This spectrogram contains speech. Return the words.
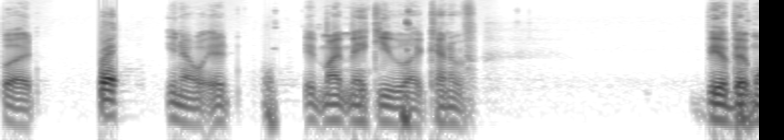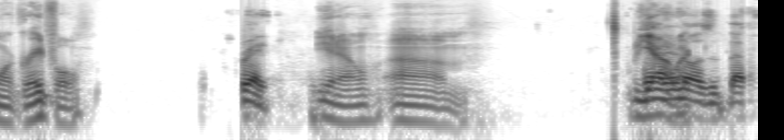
but Right. you know, it it might make you like kind of be a bit more grateful Right. you know um but Yeah, know as, that,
